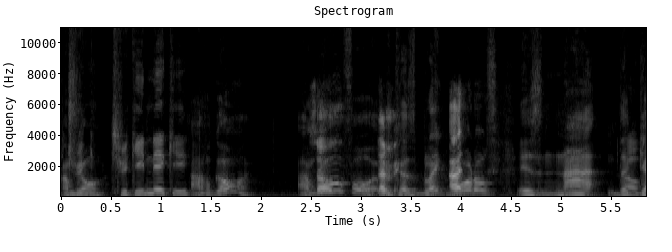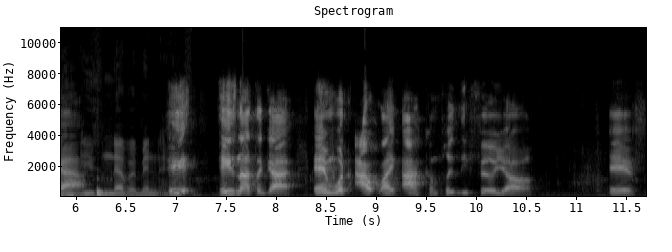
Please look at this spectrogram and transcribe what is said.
I'm Trick- going. Tricky Nicky. I'm going. I'm So, going for it let me- because Blake I- Bortles is not the Oh, guy. He's never been. the He he's not the guy. And without like, I completely feel y'all. If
